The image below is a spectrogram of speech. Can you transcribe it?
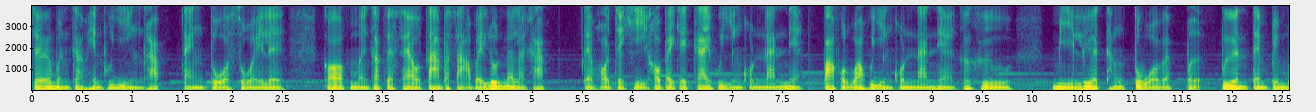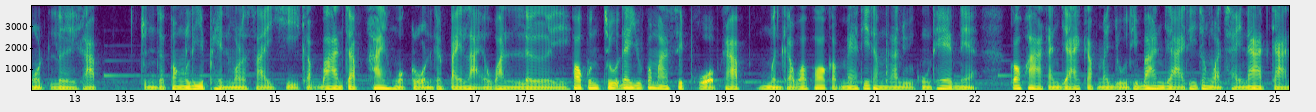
เจอเหมือนกับเห็นผู้หญิงครับ แต่งตัวสวยเลย ก็เหมือนกับจะแซวตามภาษาวัยรุ่นนั่นแหละครับแต่พอจะขี่เข้าไปใกล้ๆผู้หญิงคนนั้นเนี่ย ปรากฏว่าผู้หญิงคนนั้นเนี่ยก็คือมีเลือดทั้งตัวแบบเปื้อนเต็มไปหมดเลยครับ จนจะต้องรีบเห็นมอเตอร์ไซค์ขี่กลับบ้านจับค่ายหัวโกรนกันไปหลายวันเลย พอคุณจุได้อายุประมาณ 10 ขวบครับ เหมือนกับว่าพ่อกับแม่ที่ทำงานอยู่กรุงเทพเนี่ยก็พากันย้ายกลับมาอยู่ที่บ้านยายที่จังหวัดชัยนาทกัน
